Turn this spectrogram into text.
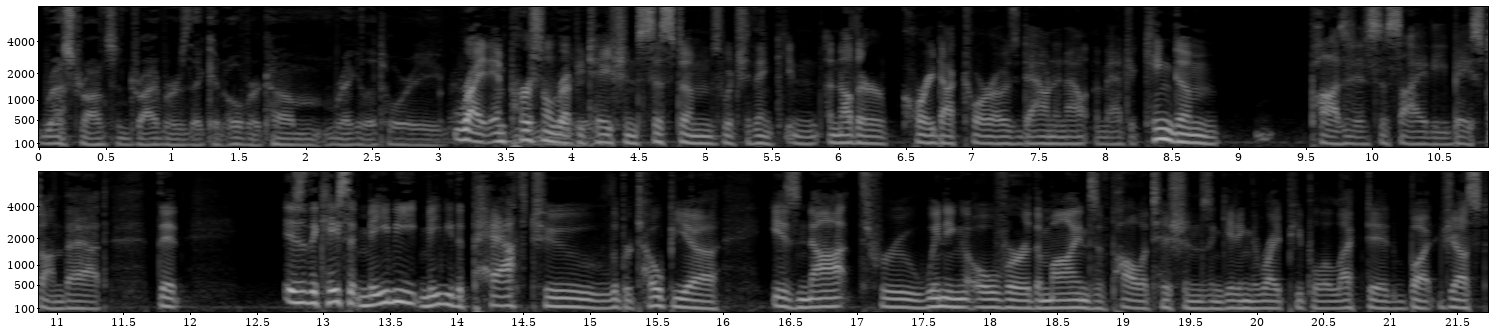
restaurants and drivers that could overcome regulatory right and personal reputation systems, which I think in another Cory Doctorow's Down and Out in the Magic Kingdom positive society based on that. That is the case that maybe maybe the path to libertopia is not through winning over the minds of politicians and getting the right people elected, but just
